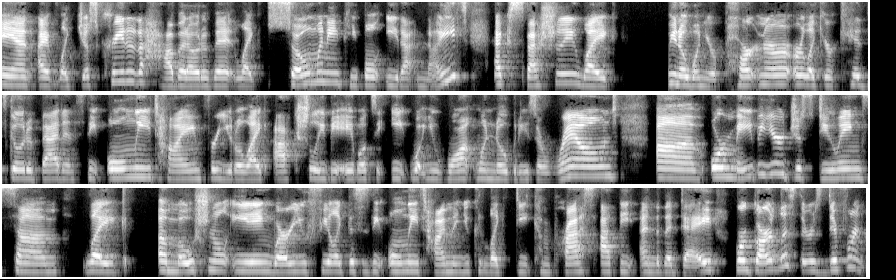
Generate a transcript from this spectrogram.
And I've like just created a habit out of it. Like so many people eat at night, especially like you know, when your partner or like your kids go to bed, and it's the only time for you to like actually be able to eat what you want when nobody's around. Um, or maybe you're just doing some like emotional eating where you feel like this is the only time that you can like decompress at the end of the day. Regardless there's different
